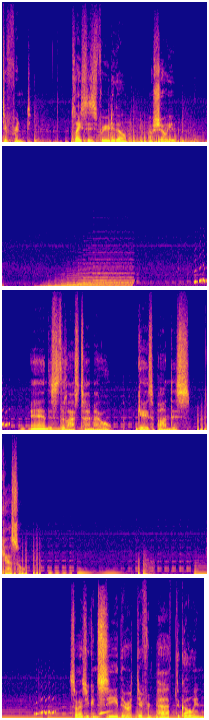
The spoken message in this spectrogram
different places for you to go. I'll show you. And this is the last time I will gaze upon this castle. So as you can see, there are different paths to go in.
